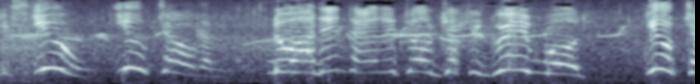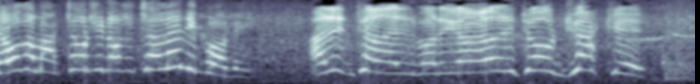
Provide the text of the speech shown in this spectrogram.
It's you. You told them. No, I didn't. I only told Jackie Greenwood. You told them. I told you not to tell anybody. I didn't tell anybody. I only told Jackie.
